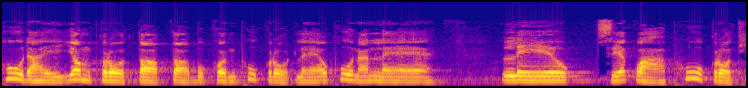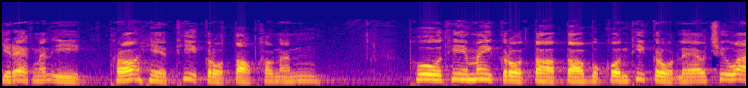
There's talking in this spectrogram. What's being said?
ผู้ใดย่อมโกรธตอบต่อบุคคล ผู้โกรธแล้วผู้นั้นแลเลวเสียกว่าผู้โกรธทีแรกนั้นอีก เพราะเหตุที่โกรธตอบเขานั้น ผู้ที่ไม่โกรธตอบต่อบุคคลที่โกรธแล้ว ชื่อว่า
